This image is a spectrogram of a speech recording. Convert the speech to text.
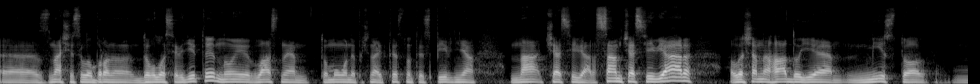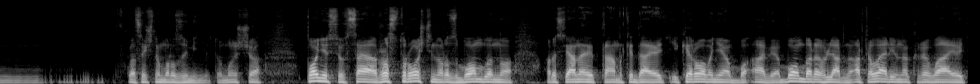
Е, З наші сили оборони довелося відійти. Ну і власне тому вони починають тиснути з півдня на часів яр. Сам часів яр лише нагадує місто. Класичному розумінні, тому що повністю все розтрощено, розбомблено. Росіяни там кидають і керовані або авіабомби регулярно, артилерію накривають.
